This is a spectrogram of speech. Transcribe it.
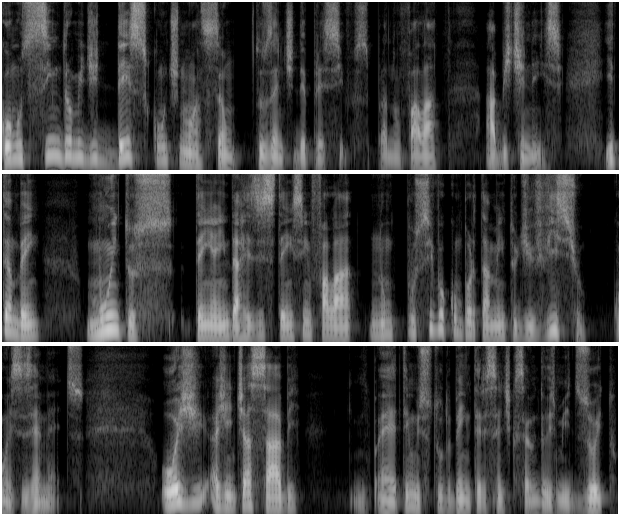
como síndrome de descontinuação dos antidepressivos, para não falar abstinência. E também muitos tem ainda resistência em falar num possível comportamento de vício com esses remédios. Hoje a gente já sabe, é, tem um estudo bem interessante que saiu em 2018,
